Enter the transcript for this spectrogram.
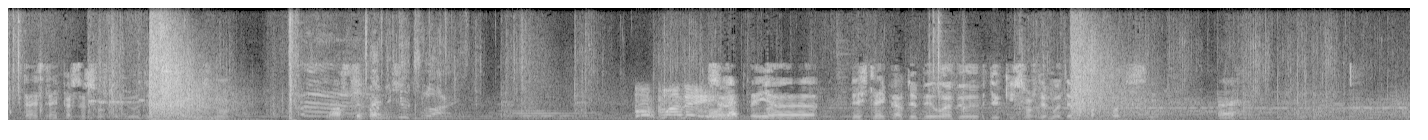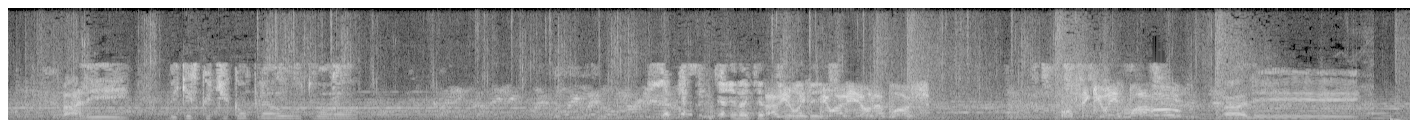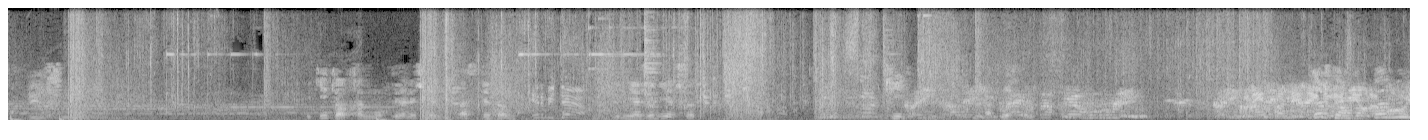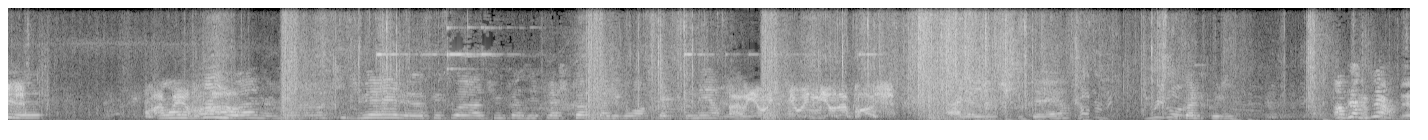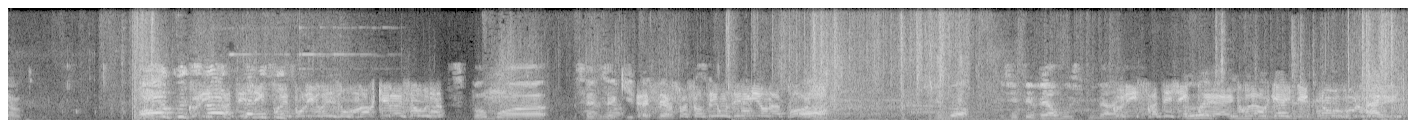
Putain, un sniper, ça change de VO2, sérieusement. Non, c'était pas lui. Bon, là- euh, les snipers de BO1, BO2 qui changent de modèle par 3, tu sais. Ouais. Allez Mais qu'est-ce que tu campes là-haut, toi? Y'a personne qui arrive à capturer espion allié en approche. On sécurise Bravo. Allez Lui le sou. Et qui est qui est en train de monter à l'échelle? Ah, c'était Tom. J'ai mis un joli headshot. Qui Ah, Putain, je t'ai encore pas vu, va En vrai. Johan, un petit duel, euh, que toi tu me fasses des flash cops, pas des gros hardcops de merde. Ah, là, il y a un cheater. C'est quoi le colis Oh, La Blackbird. Oh, coup de magnifique prêt pour livraison. Marquez la zone. C'est pour moi. C'est Ah, qui Blackbird SR-71 ennemis en approche. je suis mort. J'étais vers vous, je pouvais rien. Colis stratégique Ah ouais, prêt à être largué. Dites-nous vous le voulez.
